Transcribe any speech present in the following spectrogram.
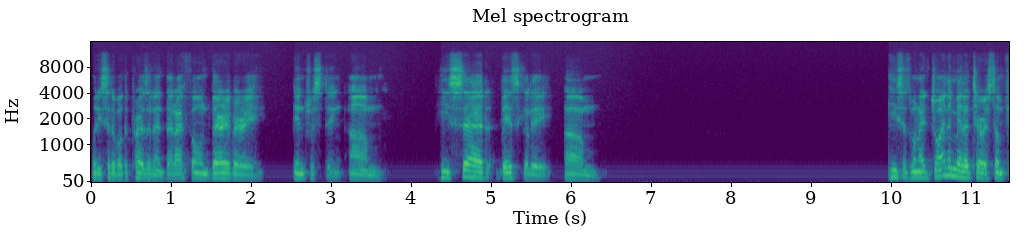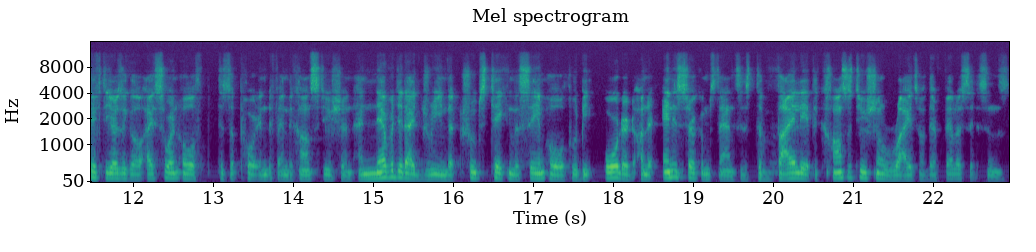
what he said about the president, that I found very, very interesting. Um, he said basically, um, he says, when I joined the military some 50 years ago, I swore an oath to support and defend the Constitution. And never did I dream that troops taking the same oath would be ordered under any circumstances to violate the constitutional rights of their fellow citizens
